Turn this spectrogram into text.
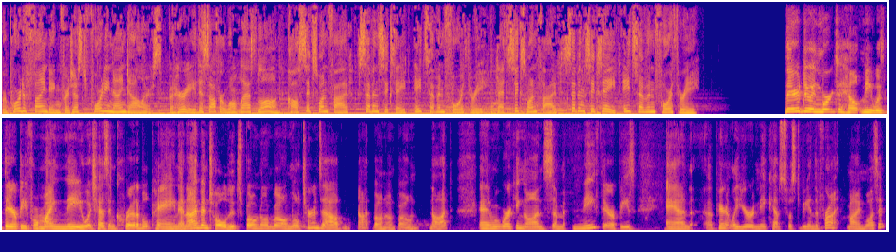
report of finding for just $49. But hurry, this offer won't last long. Call 615 768 8743. That's 615 768 8743. They're doing work to help me with therapy for my knee, which has incredible pain. And I've been told it's bone on bone. Well, turns out not bone on bone, not. And we're working on some knee therapies. And apparently, your kneecap's supposed to be in the front. Mine wasn't.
